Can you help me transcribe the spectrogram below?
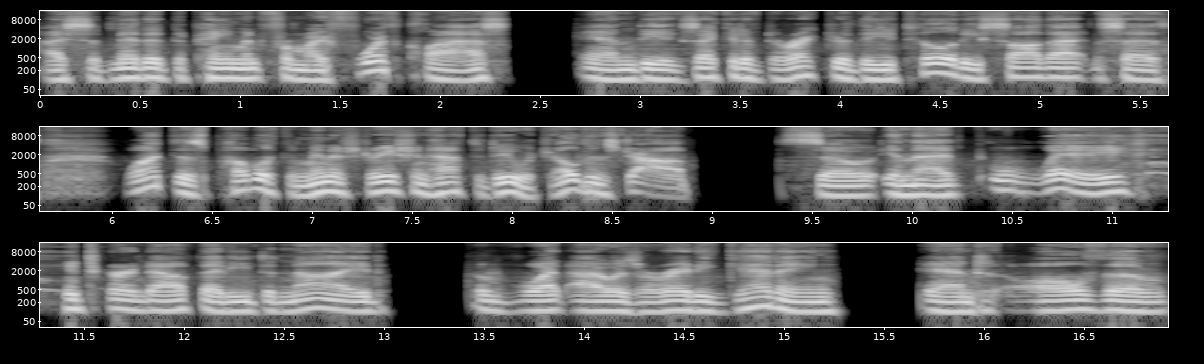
I submitted the payment for my fourth class, and the executive director of the utility saw that and says, What does public administration have to do with Sheldon's job? So, in that way, it turned out that he denied what I was already getting. And all the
